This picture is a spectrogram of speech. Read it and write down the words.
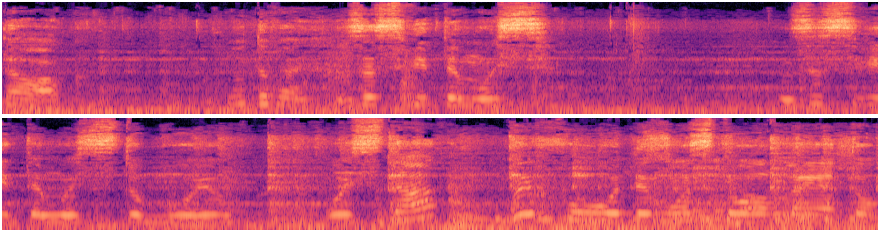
Так. Ну давай засвітимось. Засвітимось з тобою. Ось так. Виходимо з туалету.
